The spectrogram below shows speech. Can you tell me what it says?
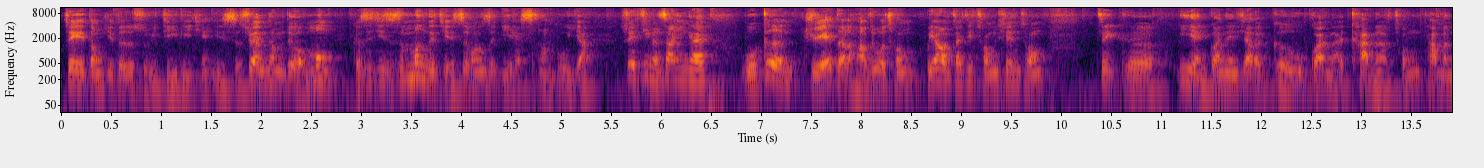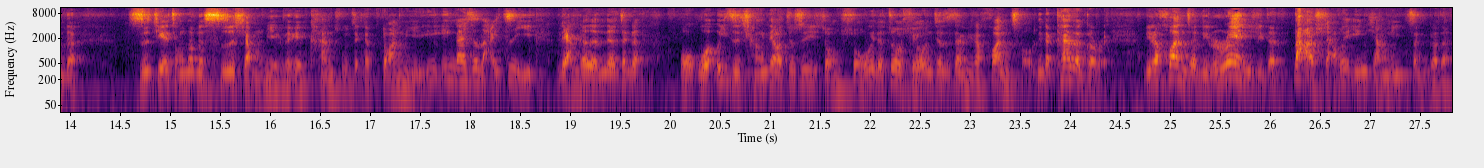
这些东西都是属于集体潜意识。虽然他们都有梦，可是即使是梦的解释方式也是很不一样。所以基本上应该，我个人觉得了哈，如果从不要再去重新从这个一眼观天下的格物观来看呢，从他们的直接从他们思想里面可以看出这个端倪，应应该是来自于两个人的这个。我我一直强调，就是一种所谓的做学问，就是在你的范畴，你的 category。你的范畴，你的 range 的大小会影响你整个的。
